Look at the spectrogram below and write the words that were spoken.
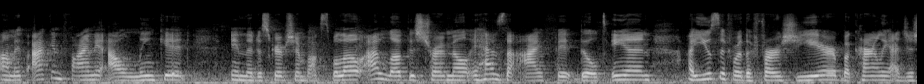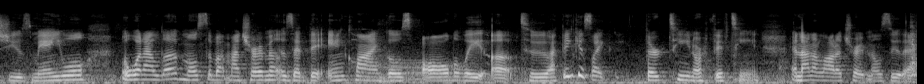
Um, if I can find it, I'll link it in the description box below. I love this treadmill. It has the iFit built in. I used it for the first year, but currently I just use manual. But what I love most about my treadmill is that the incline goes all the way up to, I think it's like 13 or 15 and not a lot of treadmills do that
